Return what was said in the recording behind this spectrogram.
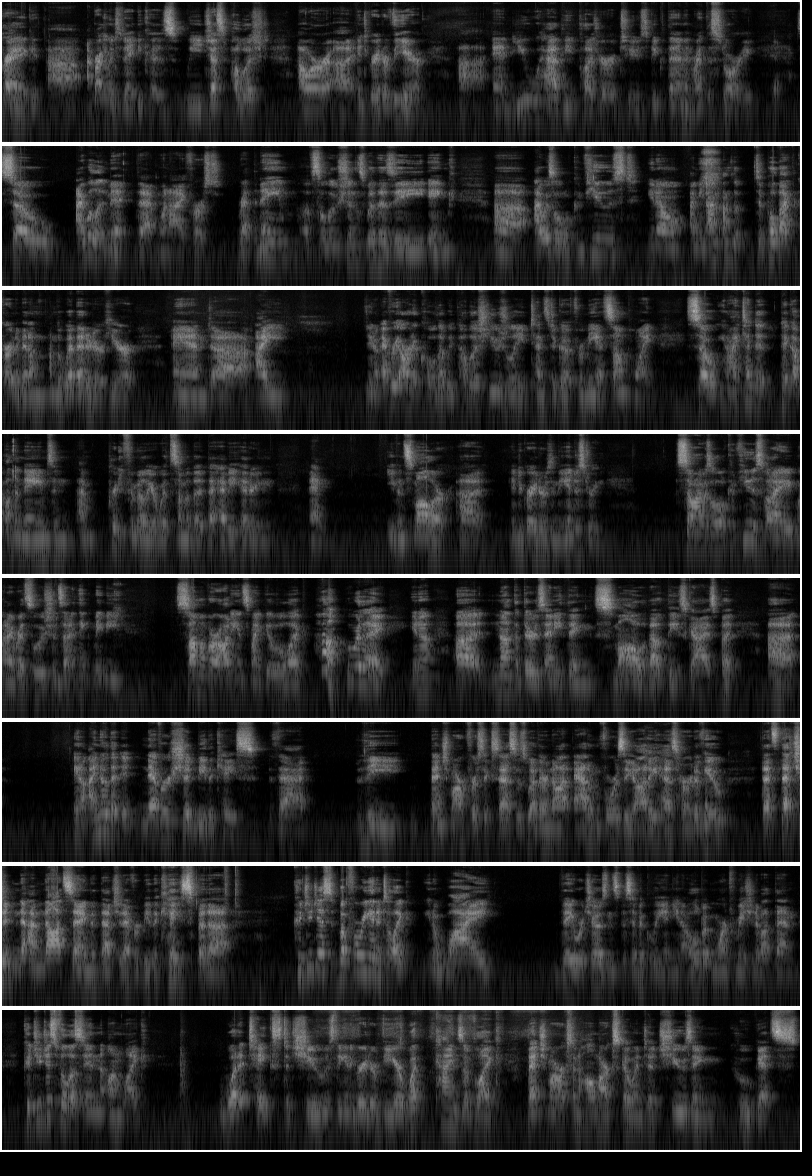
Craig. Uh, I brought you in today because we just published our uh, Integrator of the Year, uh, and you had the pleasure to speak with them and write the story. Yeah. So I will admit that when I first read the name of Solutionz with a Z Inc., uh, I was a little confused. You know, I mean, I'm, I'm the, to pull back the curtain a bit. I'm, I'm the web editor here, and uh, I, you know, every article that we publish usually tends to go through me at some point. So, you know, I tend to pick up on the names, and I'm pretty familiar with some of the, the heavy hitting and even smaller uh, integrators in the industry. So I was a little confused when I when I read Solutionz, and I think maybe some of our audience might be a little like, "Huh, who are they?" You know, uh, not that there's anything small about these guys, but uh, you know, I know that it never should be the case that the benchmark for success is whether or not Adam Forziati has heard of you. That's that should. I'm not saying that that should ever be the case, but uh, could you just before we get into like you know why they were chosen specifically and you know a little bit more information about them, could you just fill us in on like what it takes to choose the integrator of the year? What kinds of like benchmarks and hallmarks go into choosing who gets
